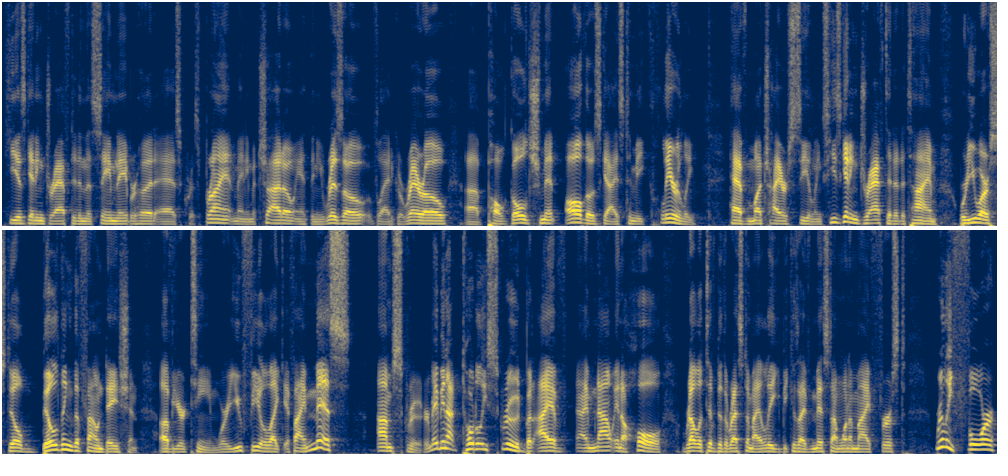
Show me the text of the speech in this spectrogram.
he is getting drafted in the same neighborhood as Kris Bryant, Manny Machado, Anthony Rizzo, Vlad Guerrero, uh, Paul Goldschmidt. All those guys, to me, clearly have much higher ceilings. He's getting drafted at a time where you are still building the foundation of your team, where you feel like if I miss, I'm screwed. Or maybe not totally screwed, but I have I'm now in a hole relative to the rest of my league because I've missed on one of my first really four,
